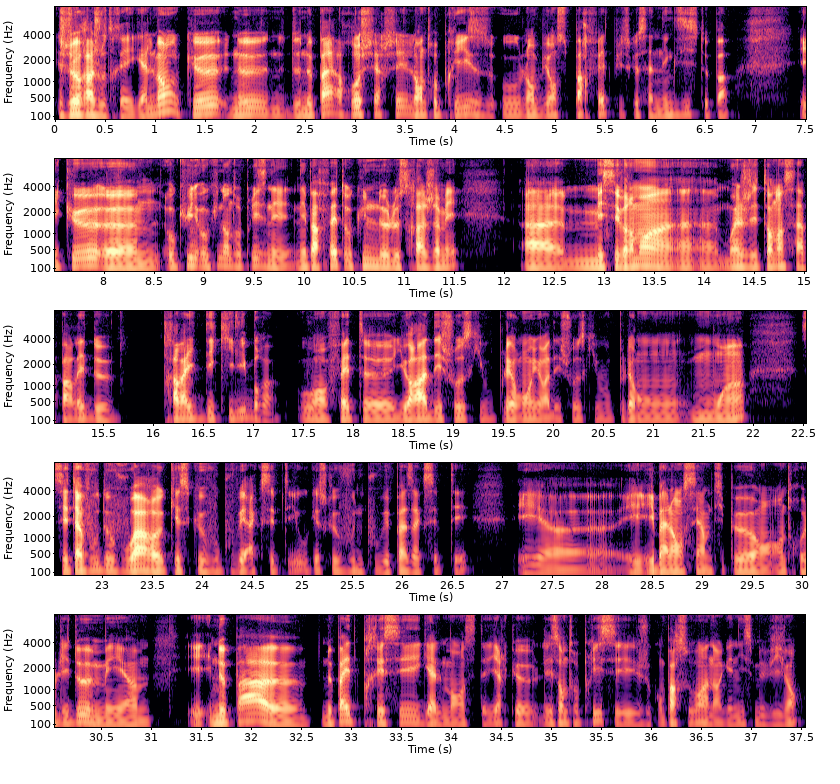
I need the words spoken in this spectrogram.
Je rajouterai également que de ne pas rechercher l'entreprise ou l'ambiance parfaite puisque ça n'existe pas et que, hem, aucune aucune entreprise n'est parfaite, aucune ne le sera jamais. Heu, mais c'est vraiment un moi j'ai tendance à parler de travail d'équilibre où en fait, heu, il y aura des choses qui vous plairont, il y aura des choses qui vous plairont moins. C'est à vous de voir, qu'est-ce que vous pouvez accepter ou qu'est-ce que vous ne pouvez pas accepter et heu et balancer un petit peu en entre les 2 mais hem et ne pas, heu, ne pas être pressé également. C'est-à-dire que les entreprises, je compare souvent un organisme vivant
